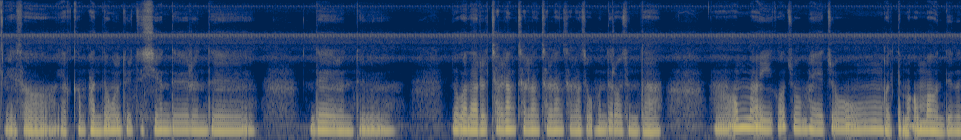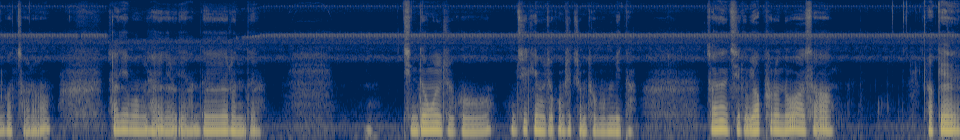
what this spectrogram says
그래서 약간 반동을 들듯이 흔들흔들 흔들흔들 누가 나를 찰랑찰랑 찰랑찰랑 조금 흔들어준다. 어, 엄마 이거 좀 해줘 할 때 막 엄마 흔드는 것처럼 자기 몸을 자기가 이렇게 흔들흔들 진동을 주고 움직임을 조금씩 좀 둬봅니다. 저는 지금 옆으로 누워서 이렇게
